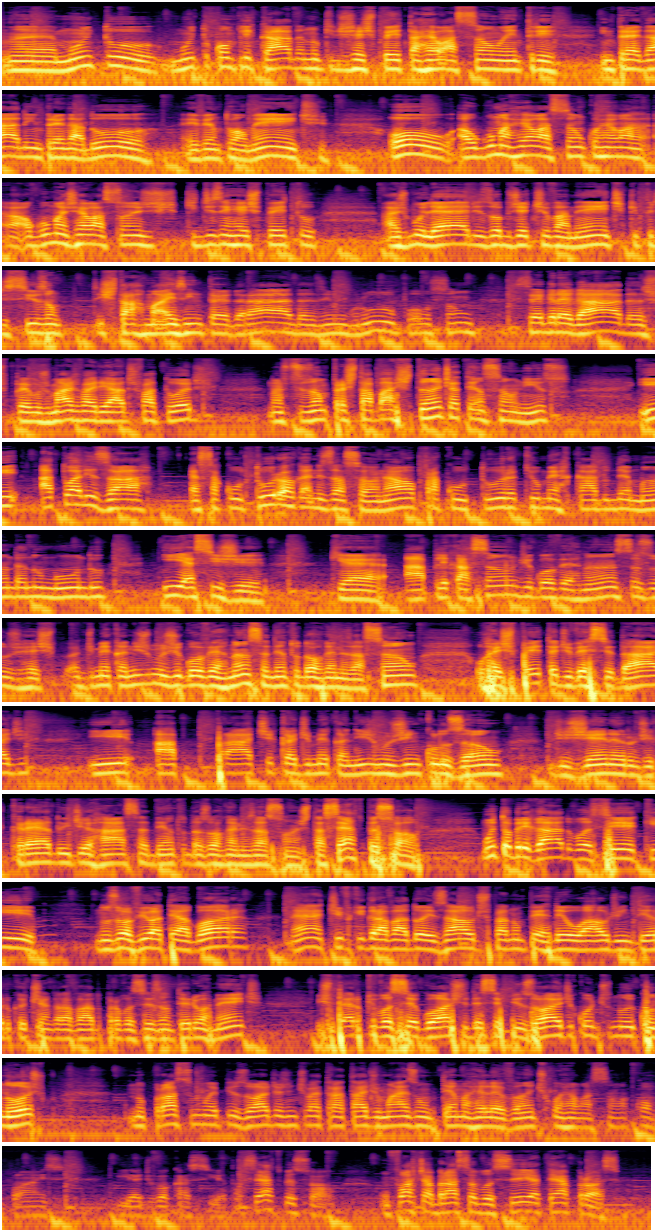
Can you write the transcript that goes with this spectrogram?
é, muito, muito complicada no que diz respeito à relação entre empregado e empregador, eventualmente, ou alguma relação com rela algumas relações que dizem respeito às mulheres objetivamente, que precisam estar mais integradas em um grupo ou são segregadas pelos mais variados fatores. Nós precisamos prestar bastante atenção nisso e atualizar essa cultura organizacional para a cultura que o mercado demanda no mundo ISG, que é a aplicação de governanças, os de mecanismos de governança dentro da organização, o respeito à diversidade e a prática de mecanismos de inclusão de gênero, de credo e de raça dentro das organizações. Tá certo, pessoal? Muito obrigado você que nos ouviu até agora. Né? Tive que gravar dois áudios para não perder o áudio inteiro que eu tinha gravado para vocês anteriormente. Espero que você goste desse episódio e continue conosco. No próximo episódio a gente vai tratar de mais um tema relevante com relação a compliance e advocacia. Tá certo, pessoal? Um forte abraço a você e até a próxima.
